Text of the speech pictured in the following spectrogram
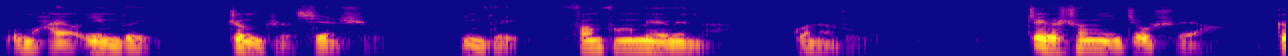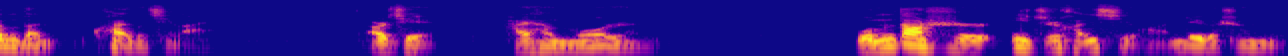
我们还要应对政治现实，应对方方面面的官僚主义。这个生意就是这样，根本快不起来，而且还很磨人。我们倒是一直很喜欢这个生意，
